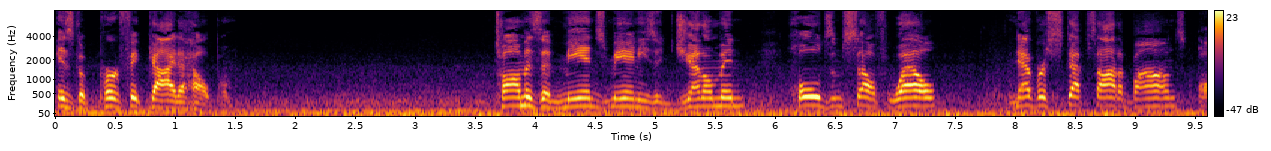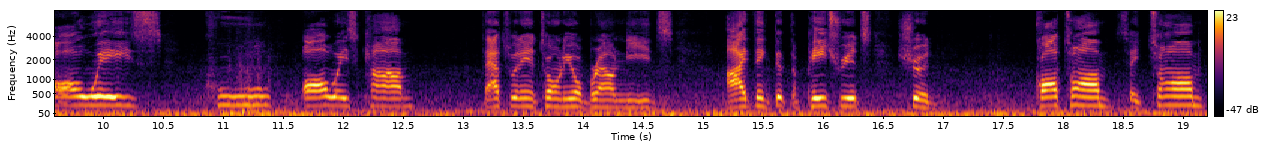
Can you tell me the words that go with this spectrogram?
is the perfect guy to help him. Tom is a man's man. He's a gentleman, holds himself well, never steps out of bounds, always cool, always calm. That's what Antonio Brown needs. I think that the Patriots should call Tom, say, Tom,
